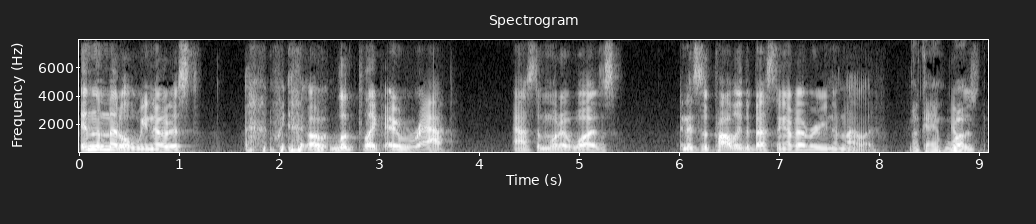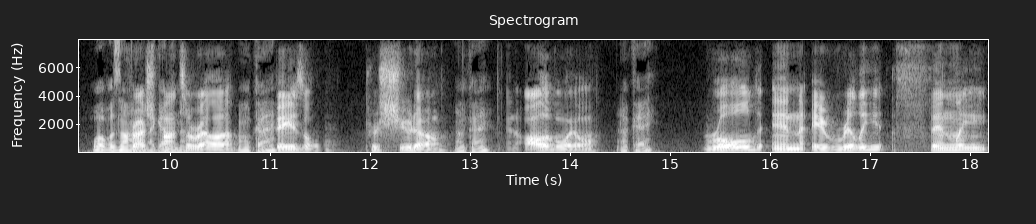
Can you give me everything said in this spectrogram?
In the middle, we noticed it looked like a wrap. Asked them what it was, and it's the, probably the best thing I've ever eaten in my life. Okay. What was what was on? it? Fresh know. mozzarella, Okay. basil, prosciutto, Okay. and olive oil Okay. rolled in a really thinly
